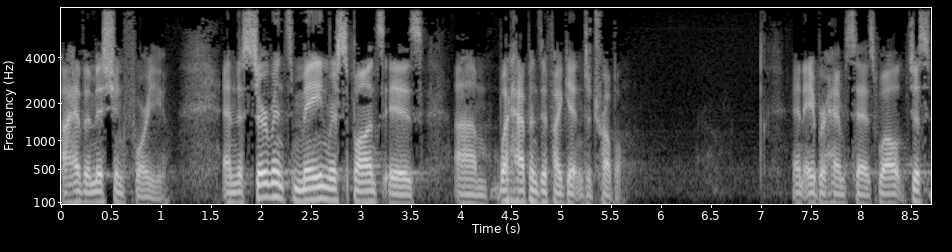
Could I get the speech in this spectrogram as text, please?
I have a mission for you. And the servant's main response is, um, What happens if I get into trouble? And Abraham says, Well, just,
